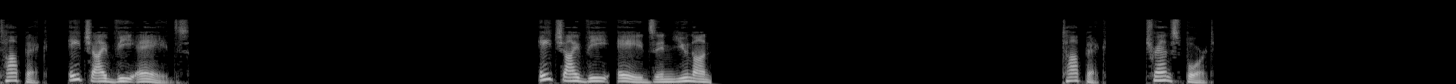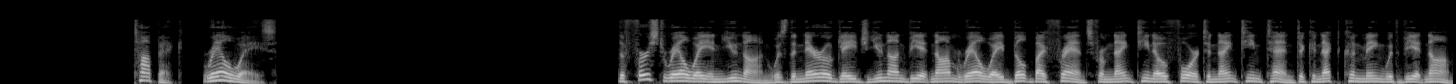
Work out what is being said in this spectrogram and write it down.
Topic: HIV/AIDS. HIV/AIDS in Yunnan. Topic: Transport. Topic: Railways. The first railway in Yunnan was the narrow-gauge Yunnan-Vietnam Railway built by France from 1904 to 1910 to connect Kunming with Vietnam,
